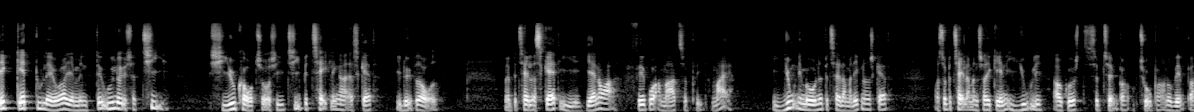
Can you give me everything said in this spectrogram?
Det gæt, du laver, jamen det udløser 10 shivekort, så at sige, 10 betalinger af skat i løbet af året. Man betaler skat i januar, februar, marts, april og maj. I juni måned betaler man ikke noget skat. Og så betaler man så igen i juli, august, september, oktober og november.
